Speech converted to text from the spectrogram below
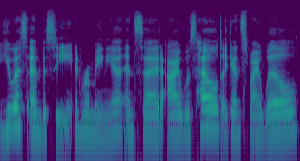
U.S. Embassy in Romania and said, I was held against my will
